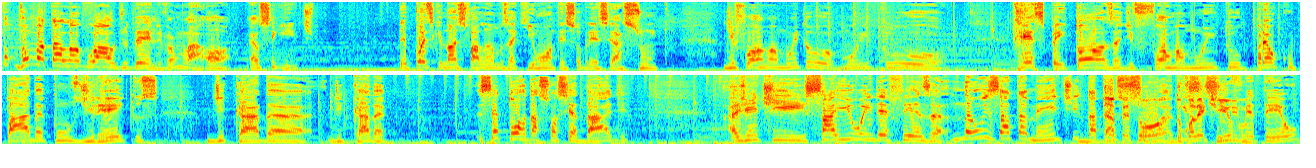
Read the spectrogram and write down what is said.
V- Vamos botar logo o áudio dele, vamos lá, ó, é o seguinte. Depois que nós falamos aqui ontem sobre esse assunto, de forma muito, muito respeitosa, de forma muito preocupada com os direitos de cada, de cada setor da sociedade. A gente saiu em defesa não exatamente da, Da pessoa, pessoa, do que coletivo. se submeteu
